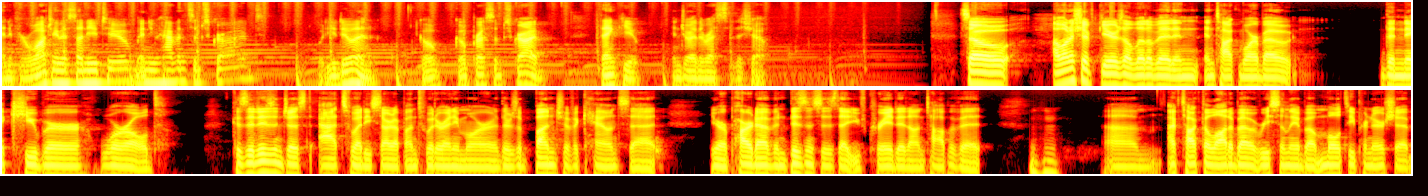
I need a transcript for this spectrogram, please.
And if you're watching this on YouTube and you haven't subscribed, what are you doing? Go go press subscribe. Thank you enjoy the rest of the show. So I want to shift gears a little bit and, and talk more about the Nick Huber world because it isn't just at Sweaty Startup on Twitter anymore. There's a bunch of accounts that you're a part of and businesses that you've created on top of it. Mm-hmm. Um, I've talked a lot about recently about multipreneurship,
